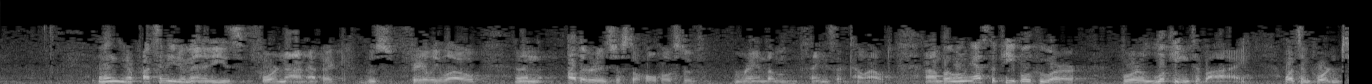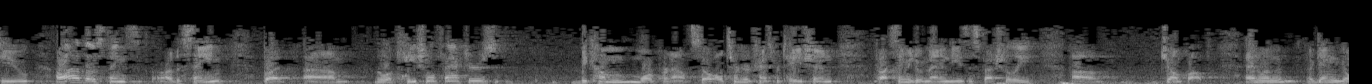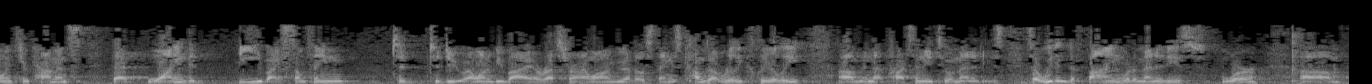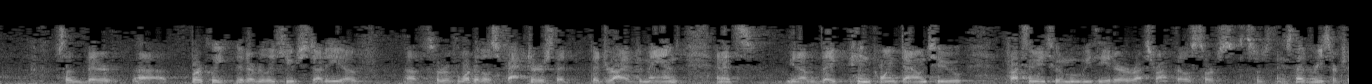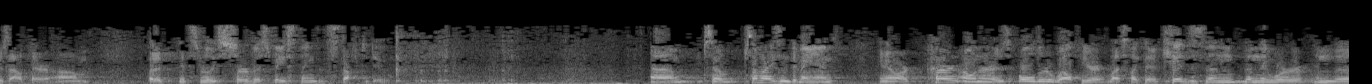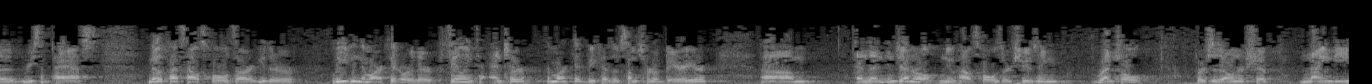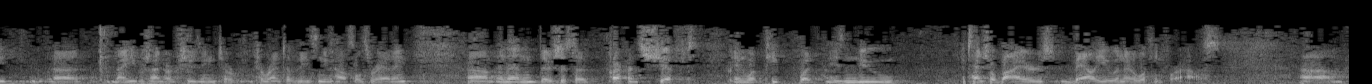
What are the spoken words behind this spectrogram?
And then proximity to amenities for non-Epic was fairly low. And then other is just a whole host of random things that come out. But when we ask the people who are looking to buy, what's important to you, a lot of those things are the same, but um, the locational factors become more pronounced. So alternative transportation, proximity to amenities especially, um, jump up. And when, again, going through comments, that wanting to be by something to to do, I want to be by a restaurant, I want to be by those things, comes out really clearly um, in that proximity to amenities. So we didn't define what amenities were. So uh, Berkeley did a really huge study of sort of what are those factors that drive demand. And it's, you know, they pinpoint down to proximity to a movie theater, a restaurant, those sorts of things. That research is out there. Um, but it's really service-based things. It's stuff to do. Um, so summarizing demand, you know, our current owner is older, wealthier, less likely to have kids than they were in the recent past. Middle-class households are either leaving the market or they're failing to enter the market because of some sort of barrier. Um, and then in general, new households are choosing rental versus ownership. 90% uh, are choosing to rent of these new households we're adding. Um, and then there's just a preference shift in what these new potential buyers value when they're looking for a house. Um,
